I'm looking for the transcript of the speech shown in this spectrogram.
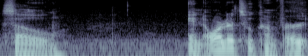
So in order to convert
